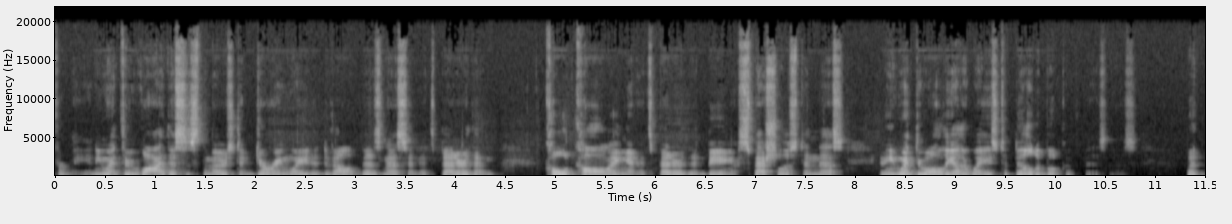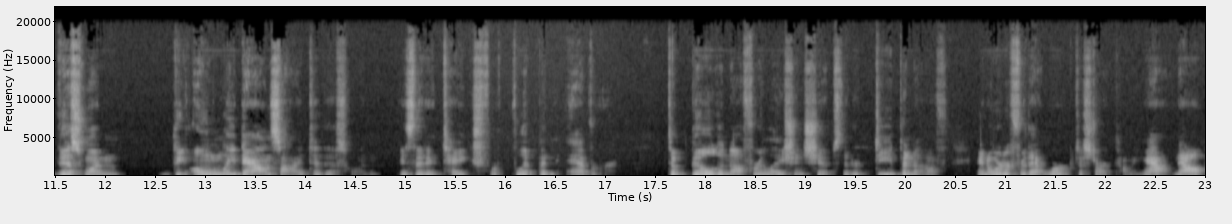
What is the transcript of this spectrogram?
for me. And he went through why this is the most enduring way to develop business, and it's better than cold calling, and it's better than being a specialist in this. And he went through all the other ways to build a book of business. But this one, the only downside to this one is that it takes for flipping ever to build enough relationships that are deep enough in order for that work to start coming out. Now,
